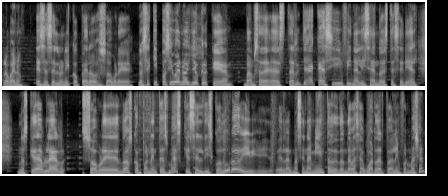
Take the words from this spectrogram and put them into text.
Pero bueno, ese es el único pero sobre los equipos y bueno, yo creo que vamos a estar ya casi finalizando este serial. Nos queda hablar sobre dos componentes más, que es el disco duro y el almacenamiento de donde vas a guardar toda la información.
